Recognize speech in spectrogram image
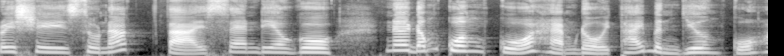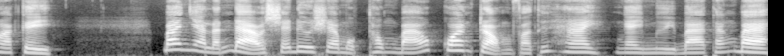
Rishi Sunak tại San Diego, nơi đóng quân của hạm đội Thái Bình Dương của Hoa Kỳ. Ba nhà lãnh đạo sẽ đưa ra một thông báo quan trọng vào thứ Hai, ngày 13 tháng 3,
